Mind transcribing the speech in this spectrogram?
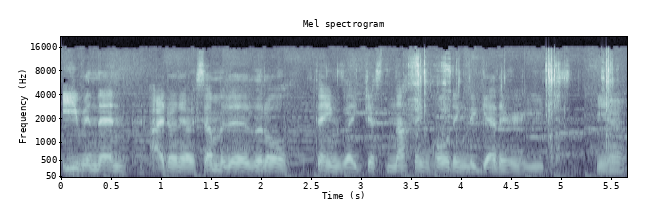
even then, I don't know, some of the little things like just nothing holding together, you just, you know,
